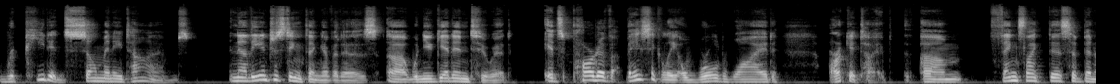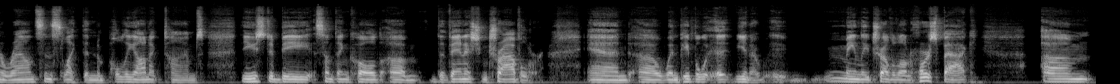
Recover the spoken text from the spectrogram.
repeated so many times. Now, the interesting thing of it is, uh, when you get into it, it's part of basically a worldwide archetype. Um, things like this have been around since like the Napoleonic times. There used to be something called um, the vanishing traveler, and uh, when people, uh, you know, mainly traveled on horseback. Um,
